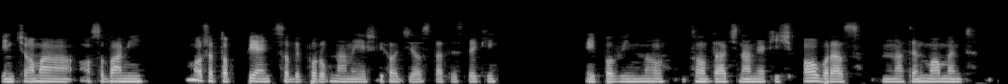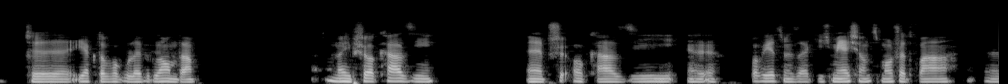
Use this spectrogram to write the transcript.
pięcioma osobami. Może to pięć sobie porównamy, jeśli chodzi o statystyki i powinno to dać nam jakiś obraz na ten moment, czy jak to w ogóle wygląda. No i przy okazji, przy okazji, e, powiedzmy za jakiś miesiąc, może dwa, e,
